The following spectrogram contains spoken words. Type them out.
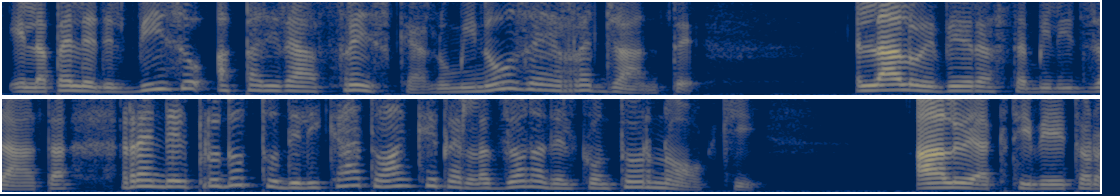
e la pelle del viso apparirà fresca, luminosa e raggiante. L'aloe vera stabilizzata rende il prodotto delicato anche per la zona del contorno occhi. Aloe Activator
